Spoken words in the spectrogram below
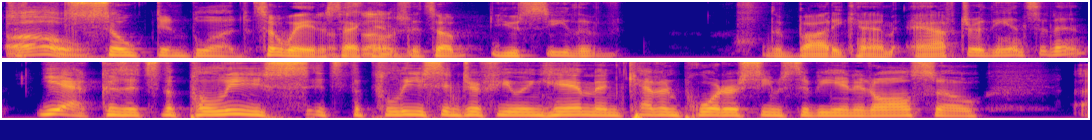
Oh, soaked in blood. So wait a That's second. not- It's a you see the the body cam after the incident. Yeah, because it's the police. It's the police interviewing him, and Kevin Porter seems to be in it also. uh,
